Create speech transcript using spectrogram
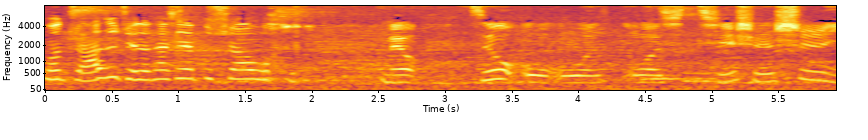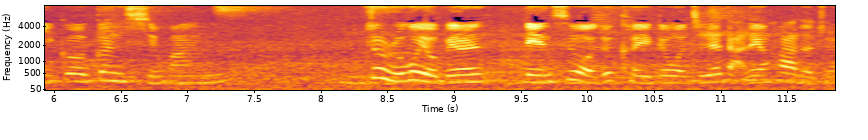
我主要是觉得他现在不需要我。没有，只有我我我其实是一个更喜欢，就如果有别人联系我，就可以给我直接打电话的这种。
